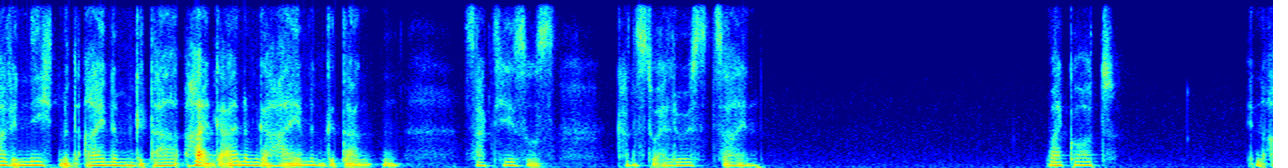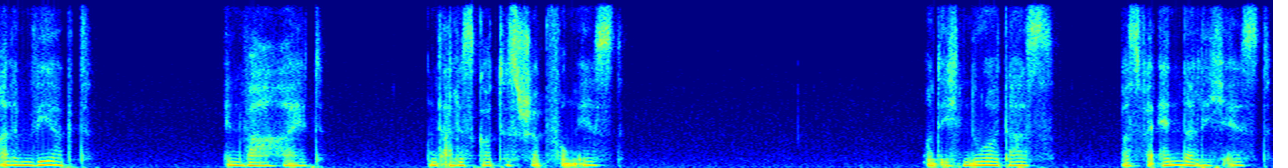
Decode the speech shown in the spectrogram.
weil wir nicht mit einem, einem geheimen Gedanken, sagt Jesus, kannst du erlöst sein. Weil Gott in allem wirkt, in Wahrheit und alles Gottes Schöpfung ist. Und ich nur das, was veränderlich ist,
